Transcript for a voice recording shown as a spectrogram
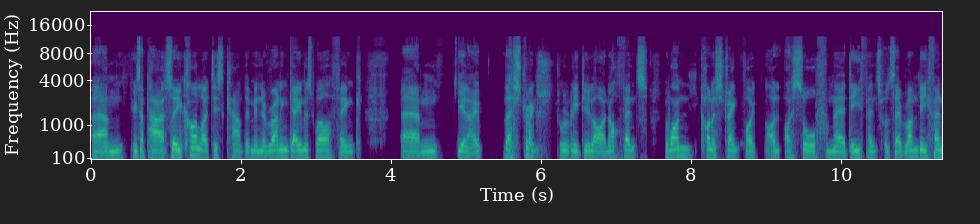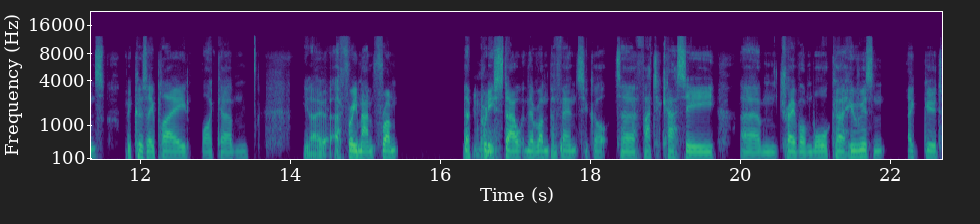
um, who's a power. So you can't like discount them in the running game as well. I think, um, you know, their strengths really do lie on offense. The one kind of strength I, I, I saw from their defense was their run defense because they play like um, you know, a three man front they're mm-hmm. pretty stout in their run defense. You've got uh, Fatukasi, um, Travon Walker, who isn't a good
